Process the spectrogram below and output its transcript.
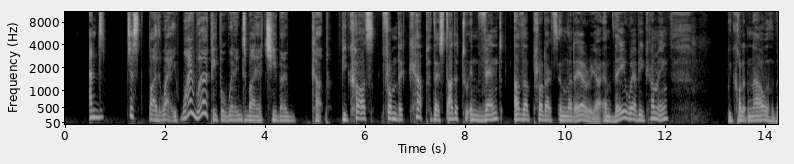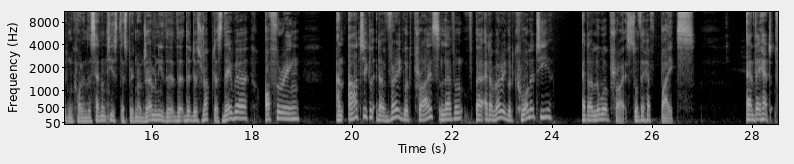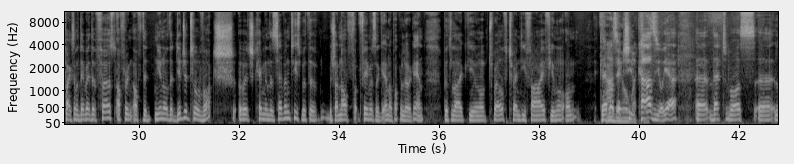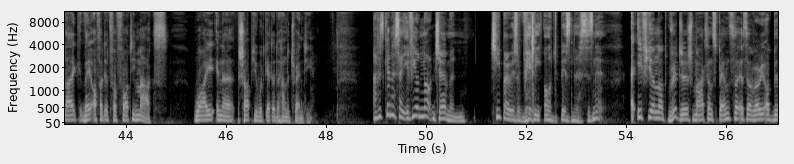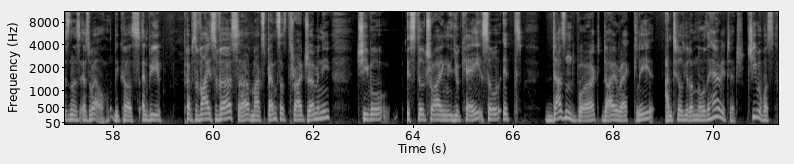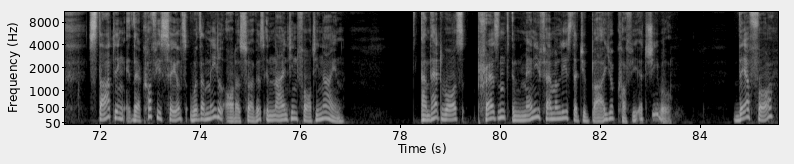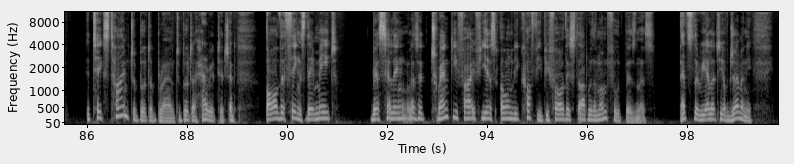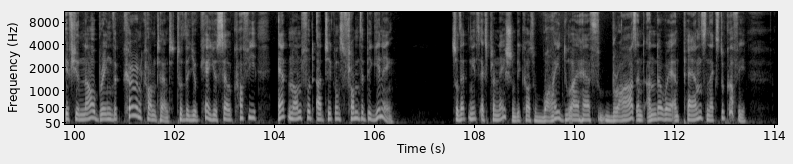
And just by the way, why were people willing to buy a Tchibo cup? Because from the cup, they started to invent other products in that area, and they were becoming. We call it now, we didn't call it in the 70s, desperate in Germany, the, the, the disruptors. They were offering an article at a very good price level, uh, at a very good quality, at a lower price. So they have bikes, and they had, for example, they were the first offering of the, you know, the digital watch, which came in the 70s with the, which are now f- famous again or popular again, with like, you know, 12, 25, you know, on. The there was actually watches. Casio, yeah. Uh, that was uh, like they offered it for 40 marks. Why in a shop you would get it 120? I was going to say, if you're not German, Tchibo is a really odd business, isn't it? If you're not British, Marks and Spencer is a very odd business as well because, and we perhaps vice versa. Mark Spencer tried Germany, Tchibo is still trying UK, so it doesn't work directly until you don't know the heritage. Tchibo was starting their coffee sales with a mail order service in 1949. And that was present in many families that you buy your coffee at Tchibo. Therefore, it takes time to build a brand, to build a heritage, and all the things they made. They're selling, let's say, 25 years only coffee before they start with a non food business. That's the reality of Germany. If you now bring the current content to the UK, you sell coffee and non food articles from the beginning. So that needs explanation because why do I have bras and underwear and pants next to coffee?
